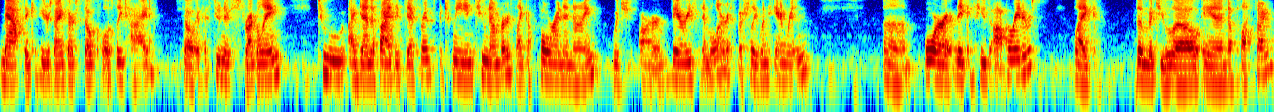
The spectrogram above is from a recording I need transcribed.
math and computer science are so closely tied. So if a student is struggling to identify the difference between two numbers like a four and a nine, which are very similar, especially when handwritten, um, or they confuse operators like the modulo and a plus sign,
